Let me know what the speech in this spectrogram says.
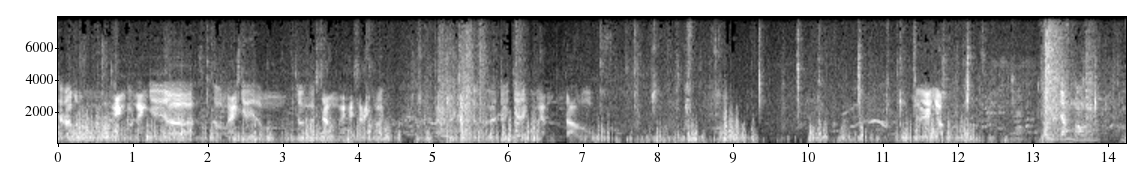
sau đó mình ăn đồ ăn với ờ, thường ăn với um, tương nước xanh ăn hải sản thôi và chấm tự tự chế của anh tàu luôn tự ăn nhở Có cái chấm ngon nữa. ừ.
